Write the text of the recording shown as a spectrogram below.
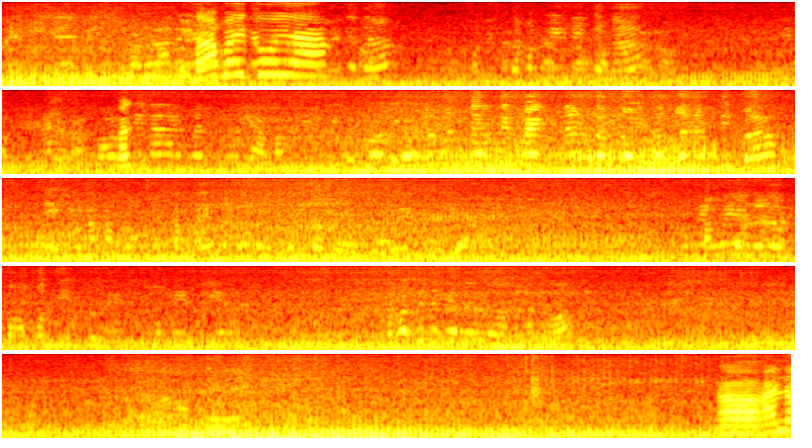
2011, pangalan. Bye-bye, kuya. Pili ka na? Nakapili ka na? Pag, Hindi na lang sa kuya, pag 50 ko to. Ikaw naman 35 na. Tatlo, isang lang, di ba? Hindi, yung nakapukot na kayo. Sorry, kuya. Panggulo lang po ako dito eh. Nakabili ka na ng ano? Ah, okay. Ah, ano,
